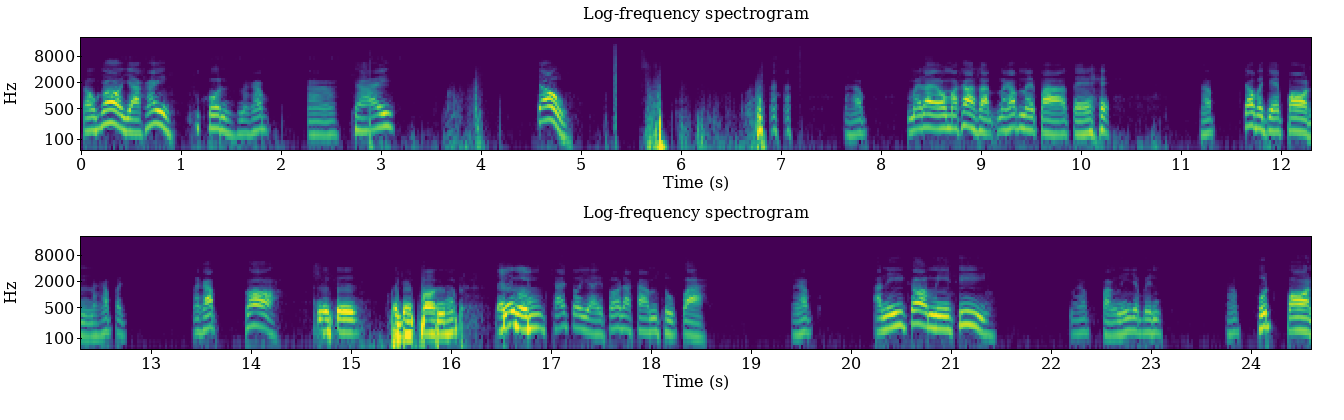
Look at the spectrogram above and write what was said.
เราก็อยากให้ทุกคนนะครับอ่าใช้เจ้า นะครับ ไม่ได้เอามาฆ่าสัตว์นะครับ ในป่าแต่นะครับ เจ้าประเจปอนนะครับนะครับ ก็นี่คือประเจปอนนะครับ แต่ที่ผมใช้ตัวใหญ่เพราะราคามันถูกกว่านะครับ อันนี้ก็มีที่นะครับ ฝั่งนี้จะเป็นนะครับฟุตบอล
